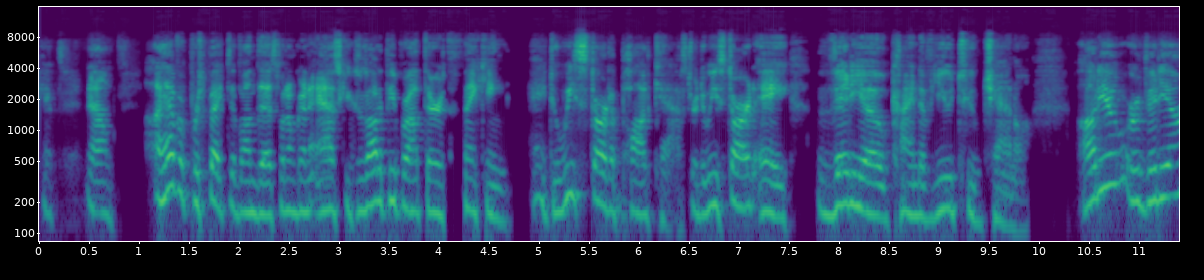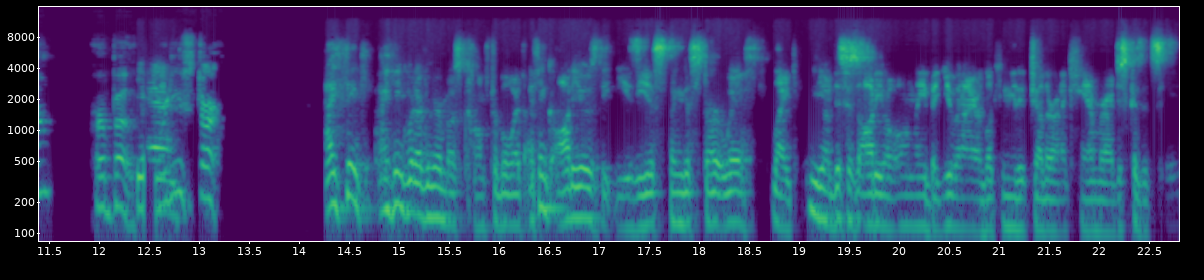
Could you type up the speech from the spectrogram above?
Okay. Now, I have a perspective on this, what I'm going to ask you, because a lot of people out there thinking, hey, do we start a podcast or do we start a video kind of YouTube channel? Audio or video or both? Yeah. Where do you start? I think I think whatever you're most comfortable with. I think audio is the easiest thing to start with. Like, you know, this is audio only, but you and I are looking at each other on a camera just because it's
